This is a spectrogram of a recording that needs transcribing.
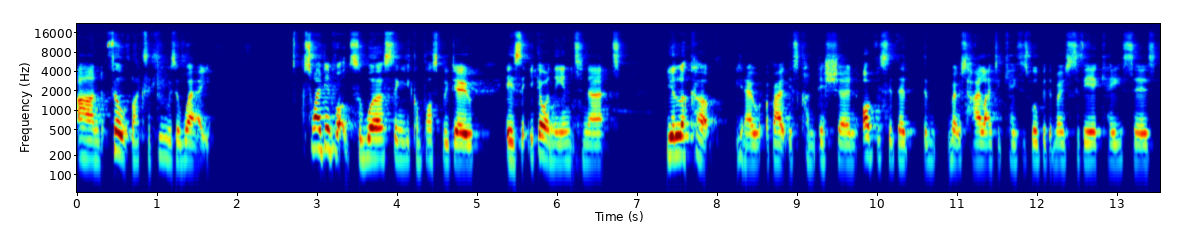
And Phil, like I said, he was away. So I did what's the worst thing you can possibly do is that you go on the internet, you look up you know, about this condition. Obviously, the, the most highlighted cases will be the most severe cases.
